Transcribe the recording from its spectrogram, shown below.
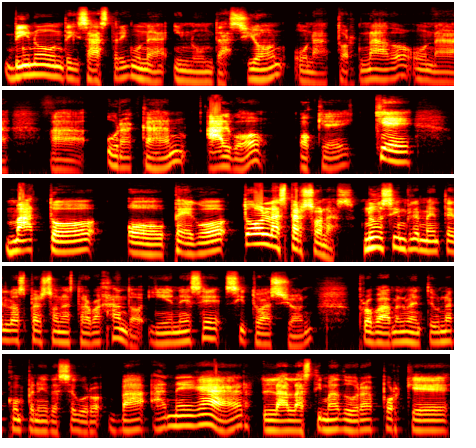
vino un desastre, una inundación, una tornado, una uh, huracán, algo, ¿ok? Que mató o pegó todas las personas, no simplemente las personas trabajando. Y en esa situación, probablemente una compañía de seguro va a negar la lastimadura porque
